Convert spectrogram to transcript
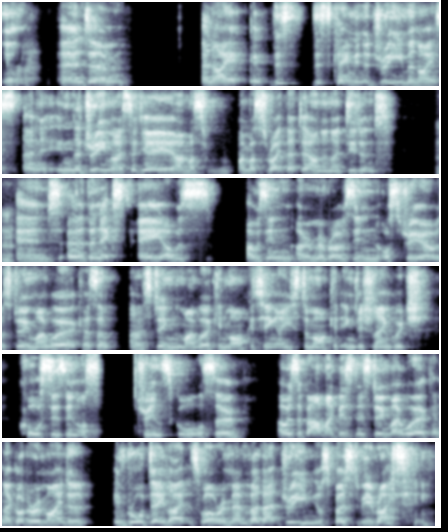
yeah. And um, and I it, this this came in a dream, and I and in the dream I said, yeah, yeah, I must I must write that down, and I didn't. Mm. And uh, the next day, I was I was in. I remember I was in Austria. I was doing my work as a, I was doing my work in marketing. I used to market English language courses in Austrian schools. So I was about my business, doing my work, and I got a reminder in broad daylight as well. Remember that dream. You're supposed to be writing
